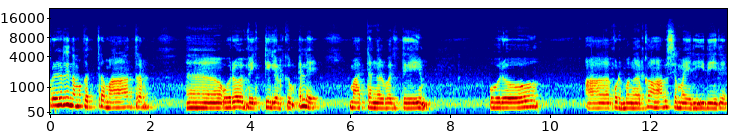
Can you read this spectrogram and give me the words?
പ്രകൃതി നമുക്ക് എത്രമാത്രം ഓരോ വ്യക്തികൾക്കും അല്ലേ മാറ്റങ്ങൾ വരുത്തുകയും ഓരോ കുടുംബങ്ങൾക്ക് ആവശ്യമായ രീതിയിൽ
